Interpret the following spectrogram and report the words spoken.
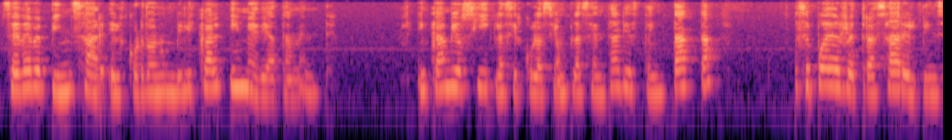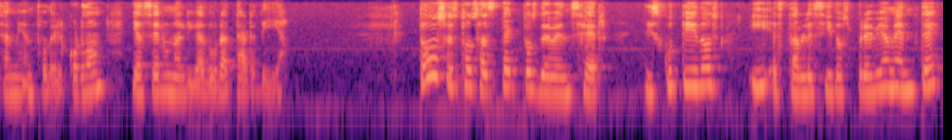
se debe pinzar el cordón umbilical inmediatamente. En cambio, si la circulación placentaria está intacta, se puede retrasar el pinzamiento del cordón y hacer una ligadura tardía. Todos estos aspectos deben ser discutidos y establecidos previamente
